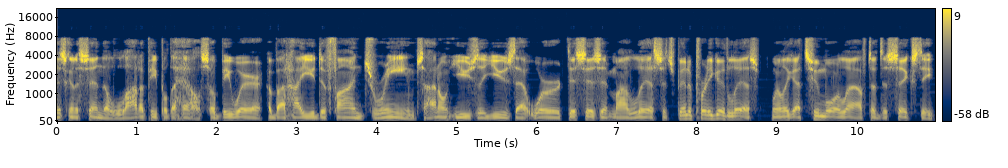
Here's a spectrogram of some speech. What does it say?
it's going to send a lot of people to hell. So beware about how you define dreams. I don't usually use that word. This isn't my list. It's been a pretty good list. We only got two more left of the 60,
